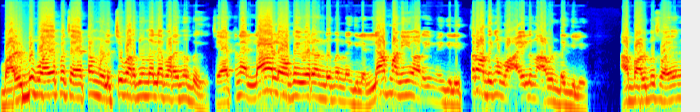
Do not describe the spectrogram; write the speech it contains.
ബൾബ് പോയപ്പോ ചേട്ടൻ വിളിച്ചു പറഞ്ഞു എന്നല്ലേ പറയുന്നത്? ചേട്ടൻ എല്ലാ ലോക വിവരം ഉണ്ടെന്നുണ്ടെങ്കിൽ എല്ലാ പണിയും അറിയുമെങ്കിൽ ഇത്ര അധികം വായിൽ നാവുണ്ടെങ്കിൽ ആ ബൾബ് സ്വയം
